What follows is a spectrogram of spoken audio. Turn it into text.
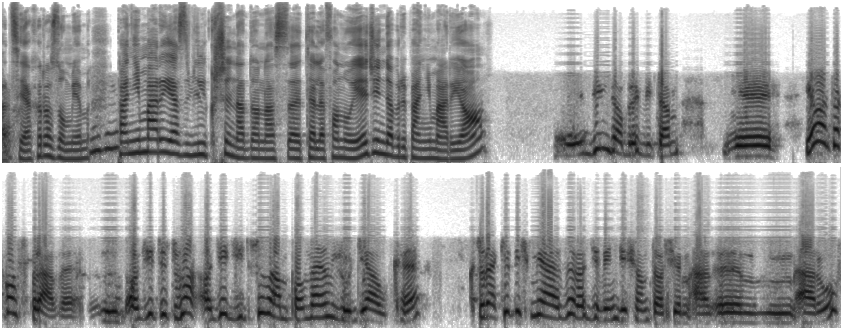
sytuacjach, rozumiem. Mhm. Pani Maria z Wilkrzyna do nas e, telefonuje. Dzień dobry Pani Mario. Dzień dobry, witam. E, Ja mam taką sprawę. Odziedziczyłam, odziedziczyłam po mężu działkę, która kiedyś miała 0,98 a- em, arów,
